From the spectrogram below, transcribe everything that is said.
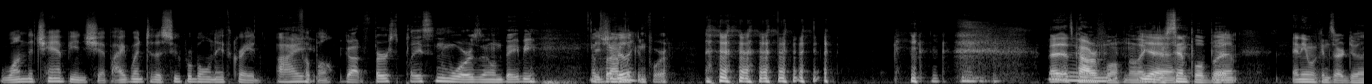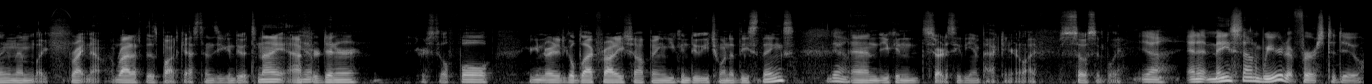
won the championship. I went to the Super Bowl in eighth grade I football. got first place in Warzone, baby. That's Did you what I'm really? looking for. That's powerful. No, Like Yeah, they're simple, but yeah. anyone can start doing them like right now, right after this podcast ends. You can do it tonight after Yep. dinner. You're still full. You're getting ready to go Black Friday shopping. You can do each one of these things, yeah. and you can start to see the impact in your life so simply. Yeah, and it may sound weird at first to do.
